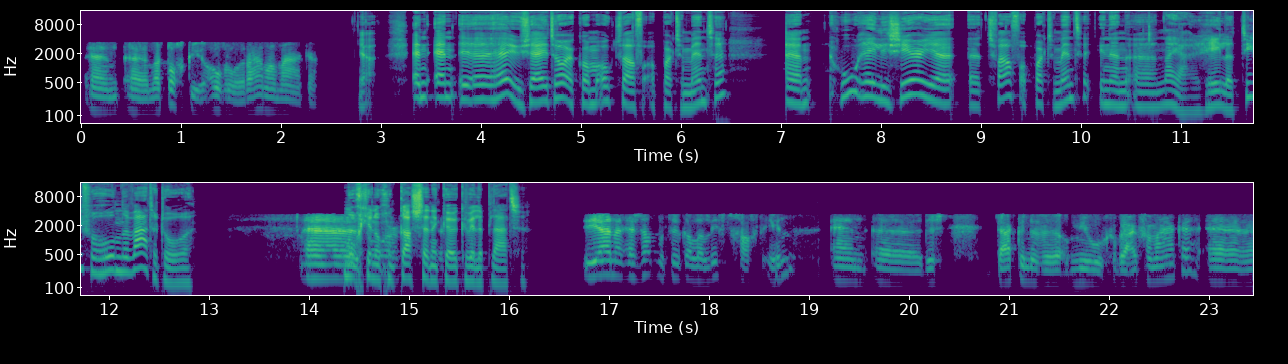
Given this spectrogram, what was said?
En, uh, maar toch kun je overal ramen maken. Ja, en, en uh, u zei het al, er komen ook twaalf appartementen. Um, hoe realiseer je twaalf appartementen in een nou ja, relatieve ronde watertoren? Mocht je nog een kast en een keuken willen plaatsen? Ja, nou, er zat natuurlijk al een liftschacht in. En dus daar kunnen we opnieuw gebruik van maken. Uh,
